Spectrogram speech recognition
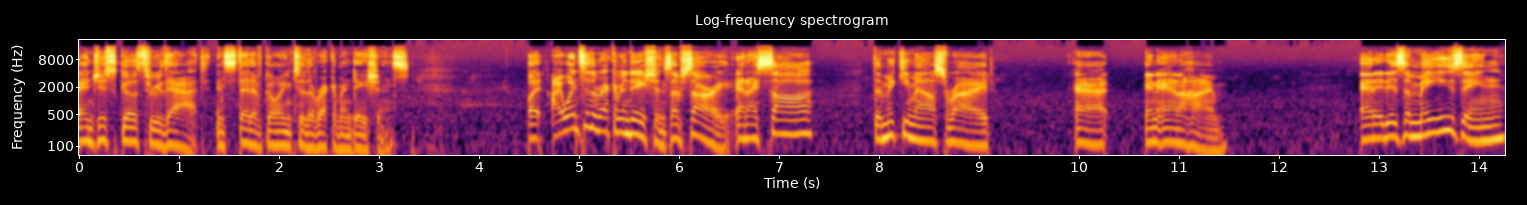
and just go through that instead of going to the recommendations. But I went to the recommendations. I'm sorry, and I saw the Mickey Mouse ride at in Anaheim, and it is amazing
